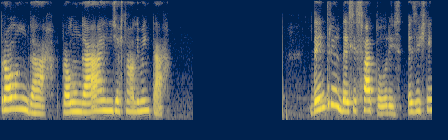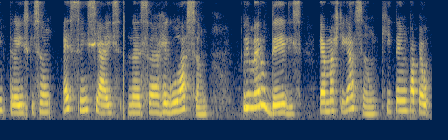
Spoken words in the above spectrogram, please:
prolongar, prolongar a ingestão alimentar. Dentre desses fatores, existem três que são essenciais nessa regulação. O primeiro deles é a mastigação, que tem um papel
